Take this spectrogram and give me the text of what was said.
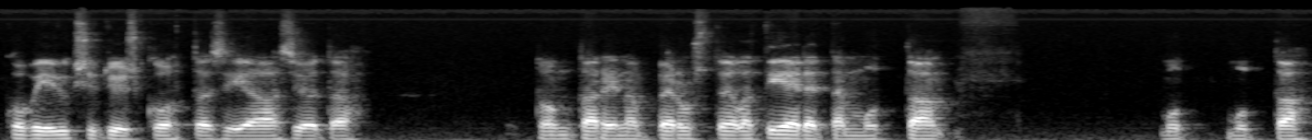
kovin yksityiskohtaisia asioita Tom tarinan perusteella tiedetä, mutta, mutta, mutta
